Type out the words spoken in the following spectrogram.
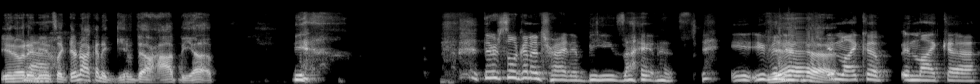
You know what yeah. I mean? It's like they're not going to give their hobby up. Yeah. they're still going to try to be Zionist, even yeah. in, in, like a in like a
